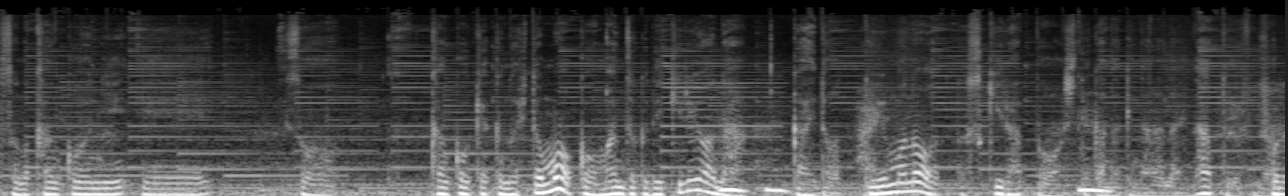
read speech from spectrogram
その観光に、えー、そう観光客の人もこう満足できるようなガイドっていうものをスキルアップをしていかなきゃならないなというふうに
